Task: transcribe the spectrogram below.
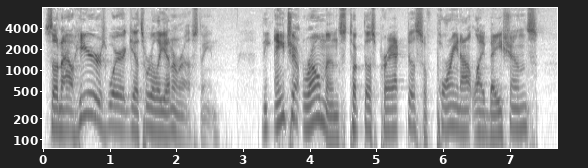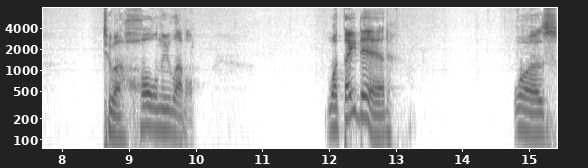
So now here's where it gets really interesting. The ancient Romans took this practice of pouring out libations to a whole new level. What they did was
